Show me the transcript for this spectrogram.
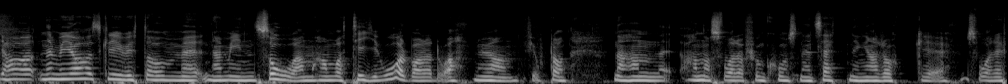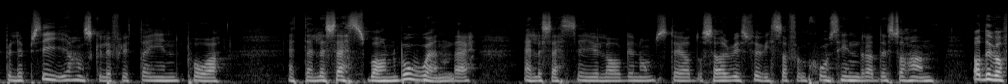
Ja, nej, men jag har skrivit om eh, när min son, han var tio år bara då, nu är han 14, när han, han har svåra funktionsnedsättningar och eh, svår epilepsi. Han skulle flytta in på ett LSS-barnboende. LSS är ju lagen om stöd och service för vissa funktionshindrade. Så han, ja, det var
